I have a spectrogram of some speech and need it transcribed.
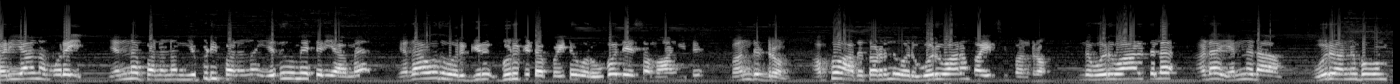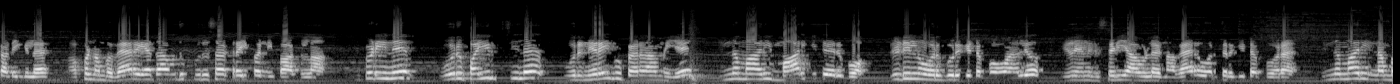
சரியான முறை என்ன பண்ணணும் எப்படி பண்ணணும் எதுவுமே தெரியாம ஏதாவது ஒரு குரு குரு கிட்ட போயிட்டு ஒரு உபதேசம் வாங்கிட்டு வந்துடுறோம். அப்போ அதை தொடர்ந்து ஒரு ஒரு வாரம் பயிற்சி பண்றோம். இந்த ஒரு வாரத்துல அட என்னடா ஒரு அனுபவம் கிடைக்கல. அப்ப நம்ம வேற ஏதாவது புதுசா ட்ரை பண்ணி பார்க்கலாம். இப்படின்னு ஒரு பயிற்சியில ஒரு நிறைவு பெறாமையே இந்த மாதிரி மாறிக்கிட்டே இருப்போம். திடீர்னு ஒரு குரு கிட்ட போவோம் இல்லையோ இது எனக்கு சரியாகல நான் வேற ஒருத்தர் கிட்ட போறேன். இந்த மாதிரி நம்ம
